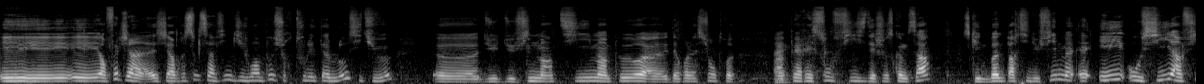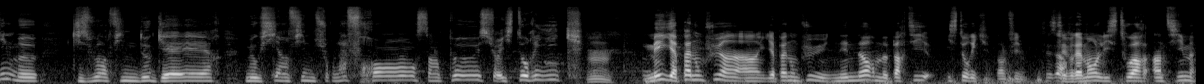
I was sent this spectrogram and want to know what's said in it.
Et, et en fait, j'ai l'impression que c'est un film qui joue un peu sur tous les tableaux, si tu veux. Euh, du, du film intime, un peu euh, des relations entre un Ouais. père et son fils, des choses comme ça, ce qui est une bonne partie du film. Et, et aussi un film euh, qui se veut un film de guerre, mais aussi un film sur la France, un peu sur historique. Hmm. Mais il n'y a pas non plus un, un- il y a pas non plus une énorme partie historique dans le film. C'est vraiment l'histoire intime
